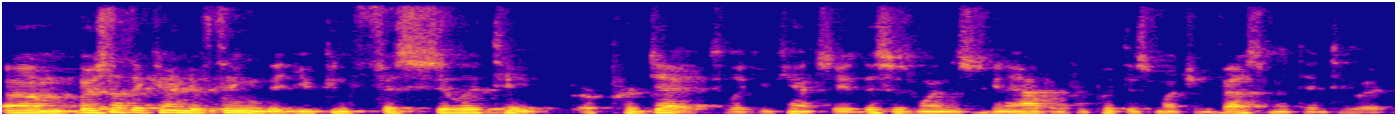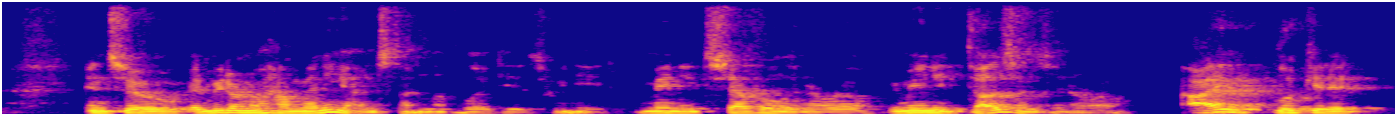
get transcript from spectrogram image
Um, but it's not the kind of thing that you can facilitate or predict. Like you can't say this is when this is going to happen if we put this much investment into it. And so and we don't know how many einstein level ideas we need. We may need several in a row. We may need dozens in a row. I look at it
